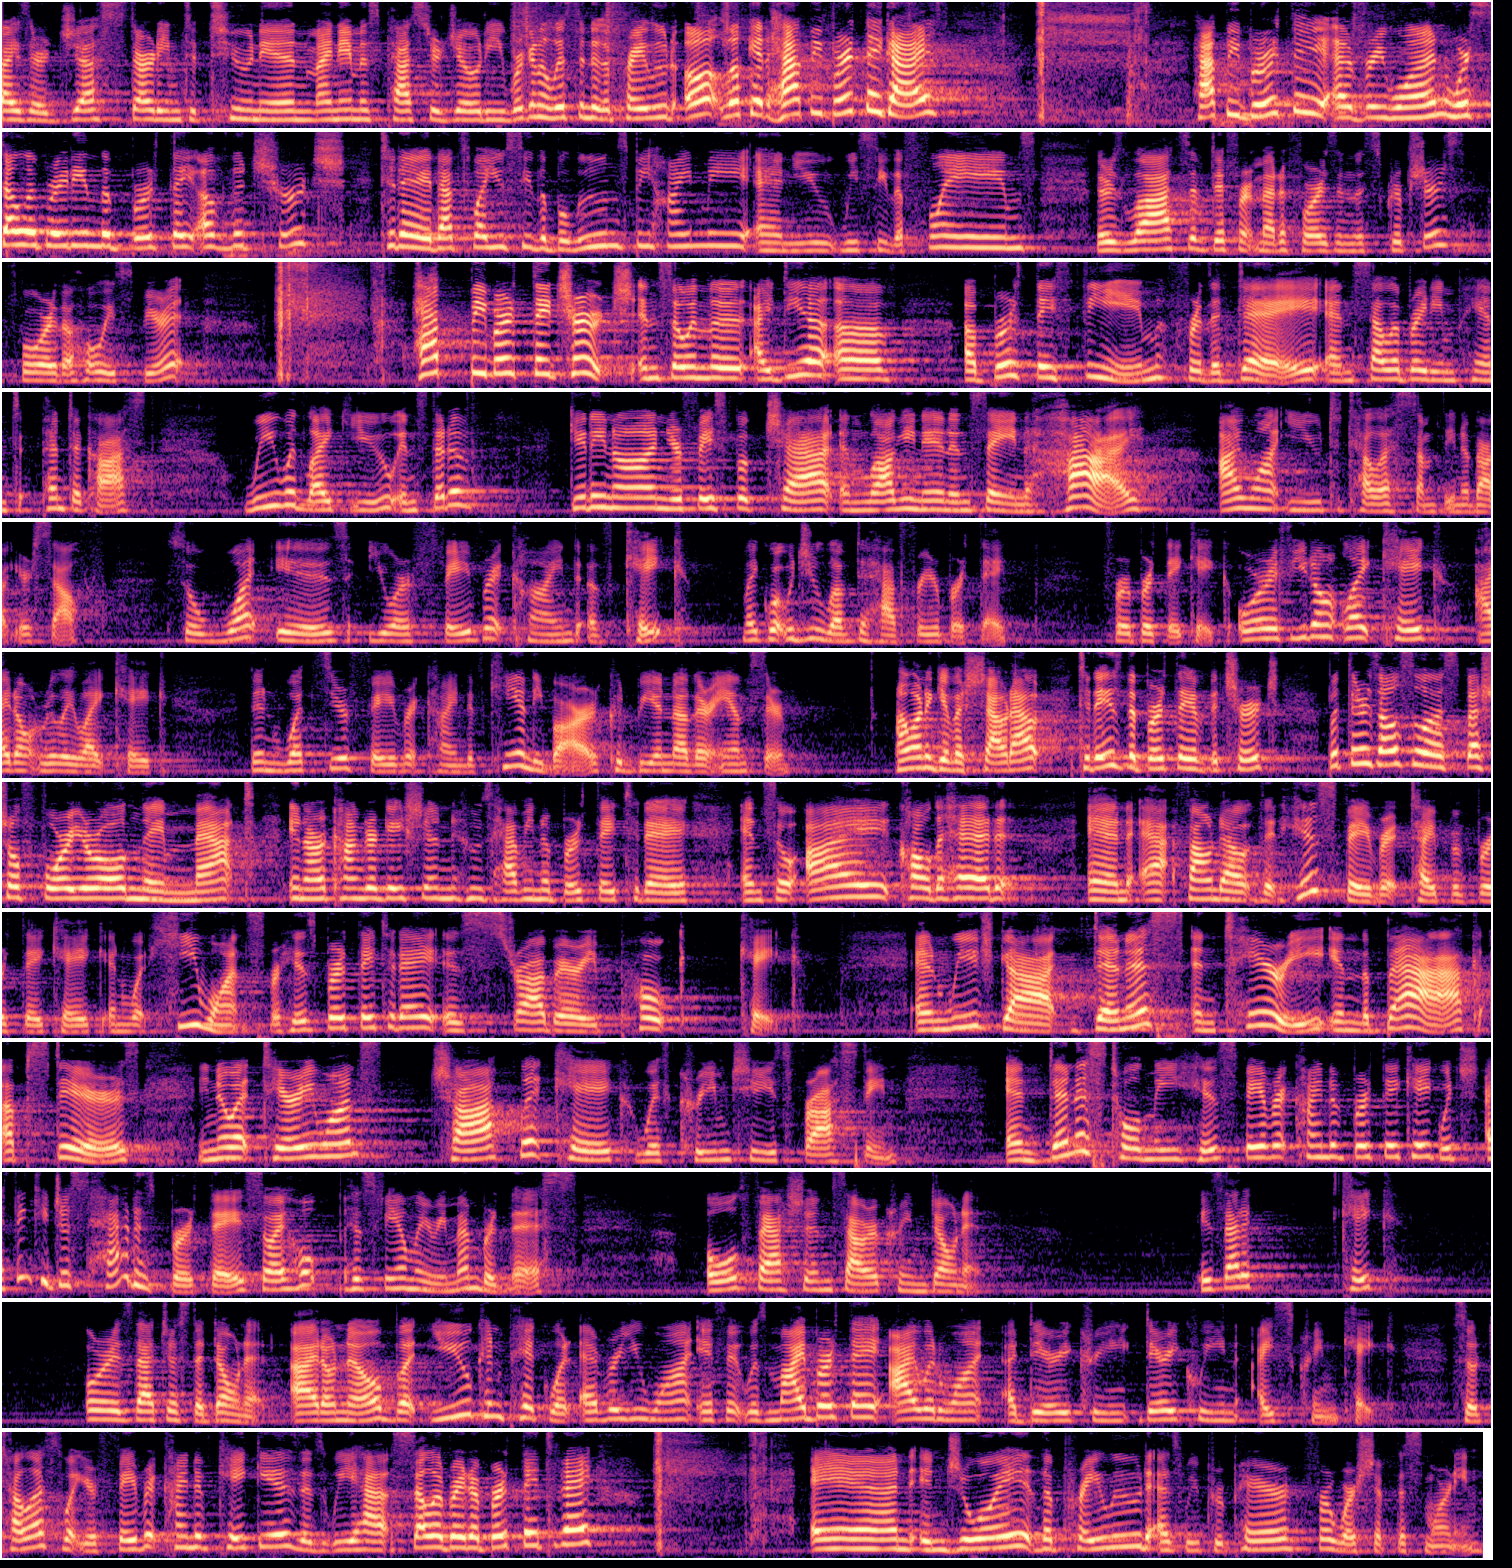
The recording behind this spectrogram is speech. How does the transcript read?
guys are just starting to tune in, my name is Pastor Jody. We're going to listen to the prelude. Oh, look at happy birthday, guys! Happy birthday, everyone. We're celebrating the birthday of the church today. That's why you see the balloons behind me and you we see the flames. There's lots of different metaphors in the scriptures for the Holy Spirit. Happy birthday, church! And so, in the idea of a birthday theme for the day and celebrating Pent- Pentecost, we would like you, instead of getting on your Facebook chat and logging in and saying hi, I want you to tell us something about yourself. So, what is your favorite kind of cake? Like, what would you love to have for your birthday, for a birthday cake? Or if you don't like cake, I don't really like cake then what's your favorite kind of candy bar? Could be another answer. I want to give a shout out. Today's the birthday of the church, but there's also a special four year old named Matt in our congregation who's having a birthday today. And so I called ahead and found out that his favorite type of birthday cake and what he wants for his birthday today is strawberry poke cake. And we've got Dennis and Terry in the back upstairs you know what Terry wants? Chocolate cake with cream cheese frosting. And Dennis told me his favorite kind of birthday cake, which I think he just had his birthday, so I hope his family remembered this old fashioned sour cream donut. Is that a cake? Or is that just a donut? I don't know, but you can pick whatever you want. If it was my birthday, I would want a Dairy, Dairy Queen ice cream cake. So tell us what your favorite kind of cake is as we have, celebrate a birthday today. And enjoy the prelude as we prepare for worship this morning.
